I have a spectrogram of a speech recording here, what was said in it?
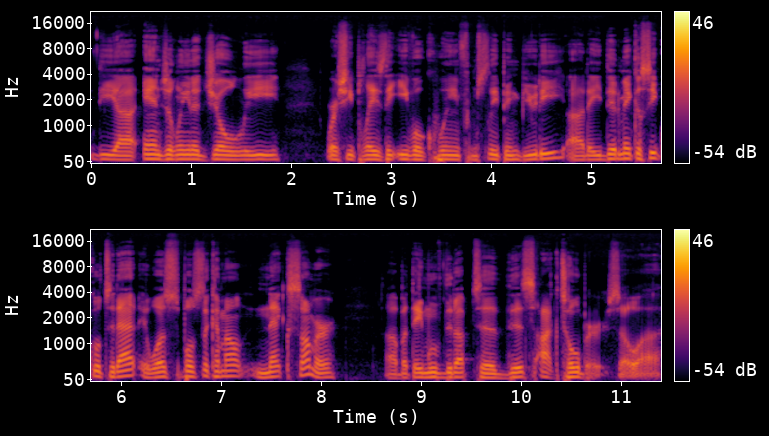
the uh, Angelina Jolie, where she plays the evil queen from Sleeping Beauty. Uh, they did make a sequel to that. It was supposed to come out next summer. uh, but they moved it up to this October. So, uh,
